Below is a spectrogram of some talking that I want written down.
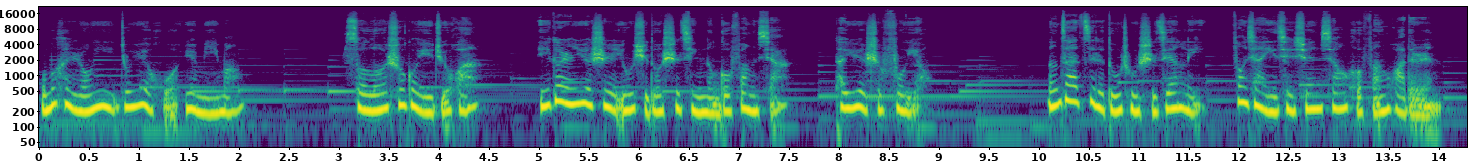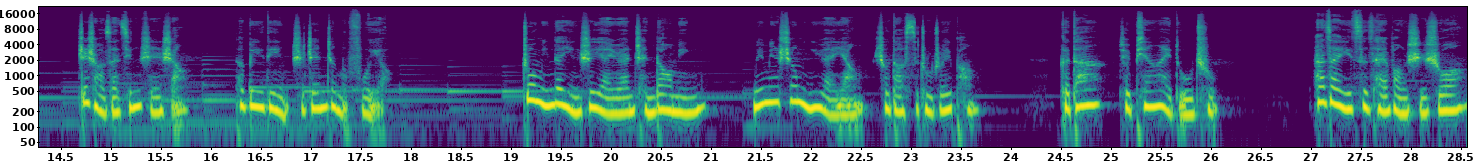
我们很容易就越活越迷茫。索罗说过一句话：“一个人越是有许多事情能够放下，他越是富有。能在自己的独处时间里放下一切喧嚣和繁华的人。”至少在精神上，他必定是真正的富有。著名的影视演员陈道明，明明声名远扬，受到四处追捧，可他却偏爱独处。他在一次采访时说：“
